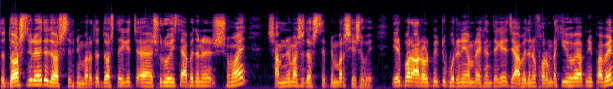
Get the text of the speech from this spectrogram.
তো দশ জুলাই হতে দশ সেপ্টেম্বর, অর্থাৎ দশ তারিখে শুরু হয়েছে আবেদনের সময়, সামনের মাসে দশ সেপ্টেম্বর শেষ হবে। এরপর আর অল্প একটু পড়ে নিই আমরা এখান থেকে যে আবেদনের ফর্মটা কীভাবে আপনি পাবেন।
